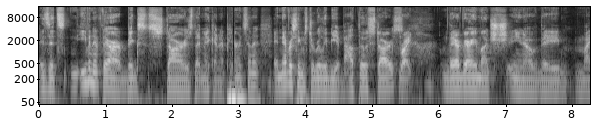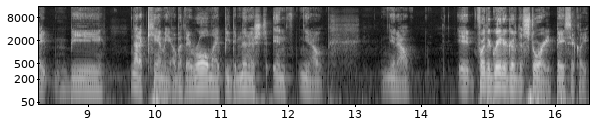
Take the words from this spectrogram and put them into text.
is it's even if there are big stars that make an appearance in it, it never seems to really be about those stars. Right. They're very much, you know, they might be not a cameo, but their role might be diminished in, you know, you know, it, for the greater good of the story, basically.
